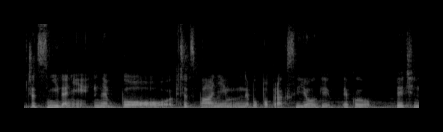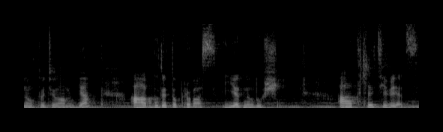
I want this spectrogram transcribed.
před snídaní, nebo před spáním, nebo po praxi jogy, jako většinou to dělám já. A bude to pro vás jednodušší. A třetí věc,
